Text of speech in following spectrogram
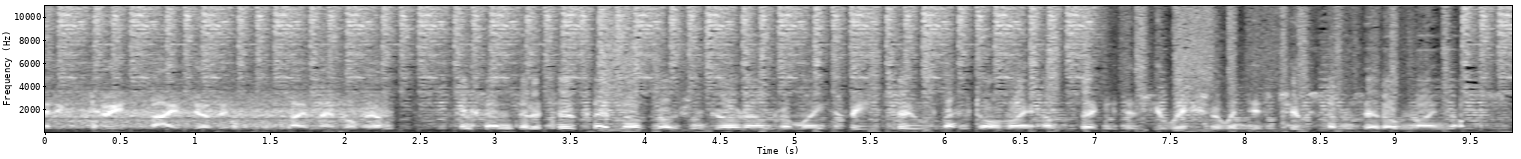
Heading 285, Joseph 59 Romeo. X102, cleared low approach and go around runway 32, left or right hand circuit as you wish, the wind is 2709 knots.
